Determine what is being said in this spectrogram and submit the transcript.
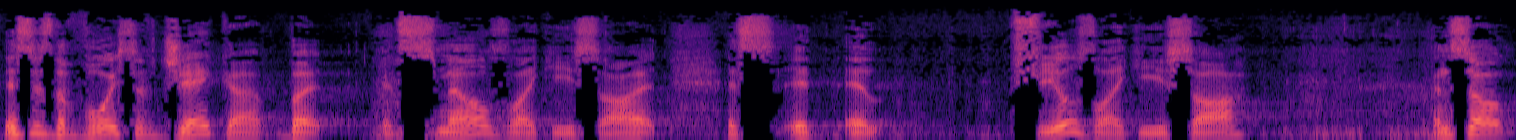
"This is the voice of Jacob, but it smells like Esau. It, it, it feels like Esau." And so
